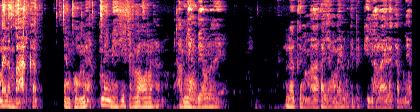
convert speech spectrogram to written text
ไม่ลำบากครับ อย่างผมเนี่ยไม่มีที่สำรองนะครับทำอย่างเดียวเลย แล้วขึ้นมาก็ยังไม่รู้ที่ไปกินอะไรเลยครับเนี่ย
